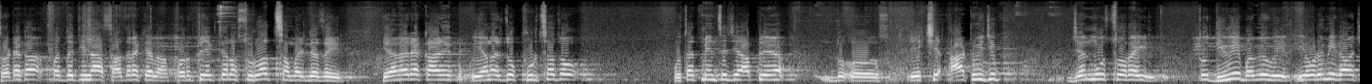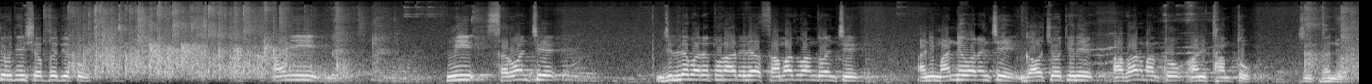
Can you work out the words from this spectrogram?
छोट्या का पद्धतीनं आज साजरा केला परंतु एक त्याला सुरुवात समजल्या जाईल. येणाऱ्या काळे येणारा जो पुढचा जो हुतात्म्यांचं जे आपले दो एकशे आठवी जे जन्मोत्सव राहील तो दिव्य भव्य होईल एवढं मी गावाच्या वतीने शब्द देतो. आणि मी सर्वांचे जिल्ह्याभरातून आलेल्या समाज बांधवांचे आणि मान्यवरांचे गावाच्या वतीने आभार मानतो आणि थांबतो. जी धन्यवाद.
